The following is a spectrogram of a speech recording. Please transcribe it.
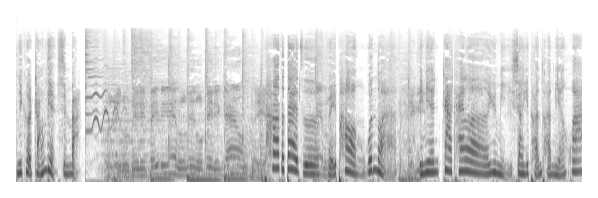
你可长点心吧。他的袋子肥胖温暖。里面炸开了玉米，像一团团棉花，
